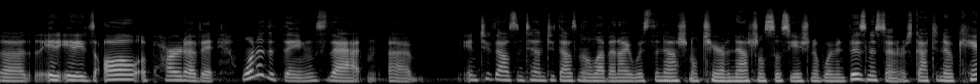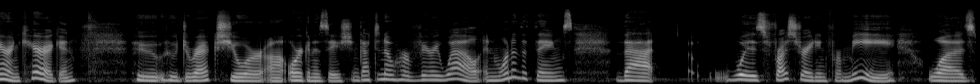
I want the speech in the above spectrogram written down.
Uh, it, is all a part of it. One of the things that uh, in 2010, 2011, I was the national chair of the National Association of Women Business Owners. Got to know Karen Kerrigan, who who directs your uh, organization. Got to know her very well. And one of the things that was frustrating for me was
